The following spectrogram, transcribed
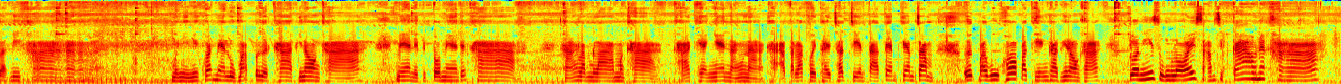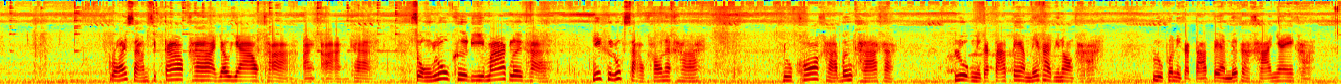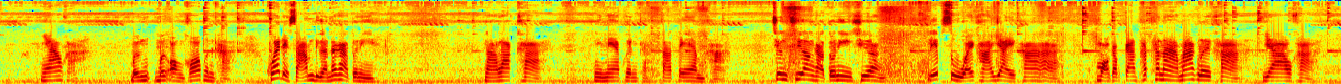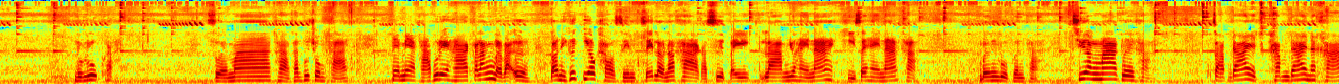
สวัสดีค่ะมื่อนี้มีควายแม่ลูกมาเปิดค่ะ พี่น้องค่ะ แม่เนี่ยเป็นตัวแม่ด้วยค่ะ หางลำลามค่ะ ขาแข็งแง่หนังหนาค่ะ อัตลักษณ์คนไทยชัดเจนตาแต้มแก้มจ้ำเอิกปลาบูข้อปลาเข็งค่ะ พี่น้องค่ะ ตัวนี้สูงร้อยสามสิบเก้านะคะร้อยสามสิบเก้าค่ะ ยาวๆค่ะ อ่างๆค่ะ ส่งลูกคือดีมากเลยค่ะ นี่คือลูกสาวเขานะคะ ดูข้อขาเบื้องขาค่ะ ลูกนี่กระตาแต้มเด้ค่ะพี่น้องค่ะ ลูกเพิ่นนี่กระตาแต้มเด้ค่ะขาใหญ่ค่ะยาวค่ะ เบิ้งเบิ้งอ่องคอเพิ่นค่ะควายได้สามเดือนแล้วค่ะ ตัวนี้น่ารักค่ะ นี่แม่เพิ่นค่ะ ตาแต้มค่ะ เชื่องเชื่องค่ะ ตัวนี้เชื่อง เล็บสวยขาใหญ่ค่ะ เหมาะกับการพัฒนามากเลยค่ะ ยาวค่ะ ดูลูกค่ะ สวยมากค่ะ ท่านผู้ชมค่ะแม่แม่ค่ะ ผู้ใดหากำลังแบบว่าเออ ตอนนี้คือเกี่ยวเข่าเซ็นเซ็ตแล้วนะคะก็ซื้อไปลามอยู่ไฮนาขี่ใส่ไฮนาค่ะ เบิ้งดูเพิ่นค่ะ เชื่องมากเลยค่ะ จับได้คำได้นะคะ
